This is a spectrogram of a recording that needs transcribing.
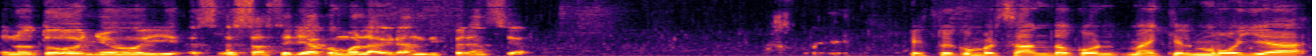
en otoño y esa sería como la gran diferencia. Estoy conversando con Michael Moya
